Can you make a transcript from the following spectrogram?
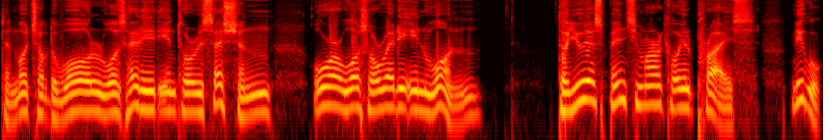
that much of the world was headed into a recession or was already in one. The U.S. benchmark oil price, 미국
